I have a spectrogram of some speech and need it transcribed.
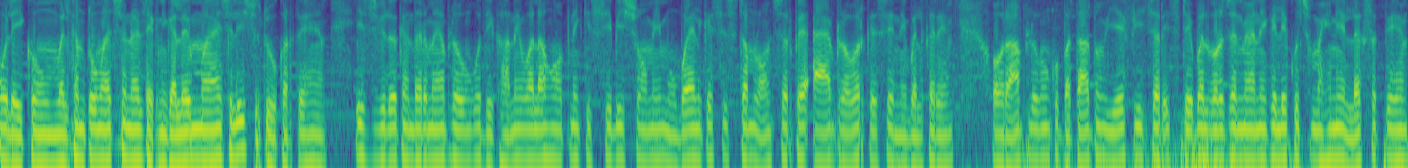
welcome to my channel technical मैं चलिए शुरू करते हैं। इस वीडियो के अंदर मैं आप लोगों को दिखाने वाला हूँ अपने किसी भी शो में मोबाइल के सिस्टम लॉन्चर पे ऐप ड्रावर कैसे इनेबल करें। और आप लोगों को बता दूँ, ये फ़ीचर स्टेबल वर्जन में आने के लिए कुछ महीने लग सकते हैं,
